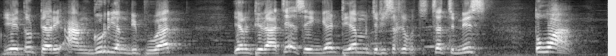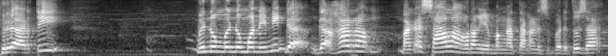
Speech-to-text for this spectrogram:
yaitu dari anggur yang dibuat yang diracik sehingga dia menjadi se- sejenis tua. Berarti minum-minuman ini nggak nggak haram maka salah orang yang mengatakan seperti itu sa-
